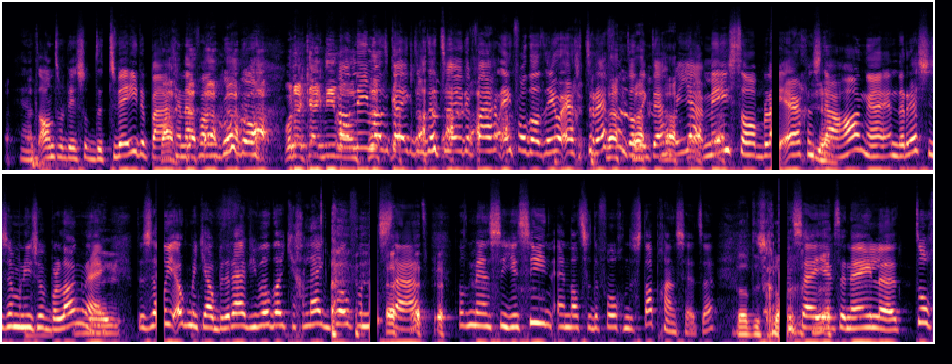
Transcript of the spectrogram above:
En het antwoord is op de tweede pagina van Google. Maar dan kijkt niemand. Want niemand kijkt op de tweede pagina. Ik vond dat heel erg treffend. Dat ik dacht, van, ja, meestal ergens Ja. daar hangen. En de rest is helemaal niet zo belangrijk. Nee. Dus dat wil je ook met jouw bedrijf. Je wil dat je gelijk bovenaan staat. Dat mensen je zien en dat ze de volgende stap gaan zetten. Dat is. En zij heeft een hele toffe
